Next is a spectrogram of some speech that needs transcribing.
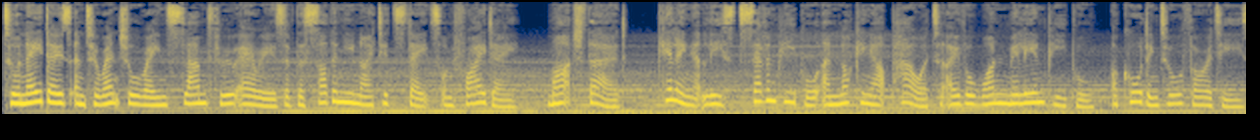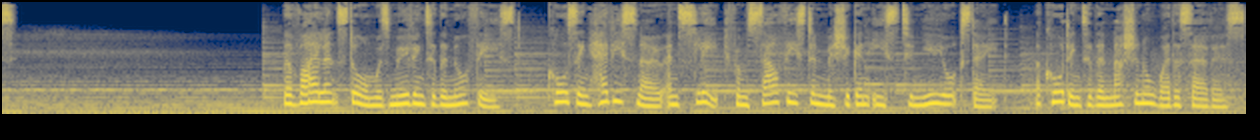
Tornadoes and torrential rains slammed through areas of the southern United States on Friday, March 3, killing at least seven people and knocking out power to over 1 million people, according to authorities. The violent storm was moving to the northeast, causing heavy snow and sleet from southeastern Michigan east to New York State, according to the National Weather Service.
